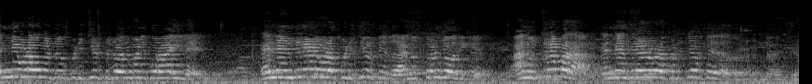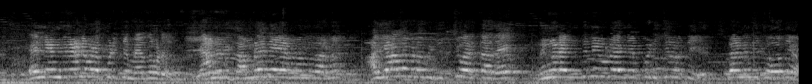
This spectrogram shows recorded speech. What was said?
എന്നെ ഇവിടെ വന്നിട്ട് പിടിച്ചെടുത്തിട്ട് ഒരു മണിക്കൂർ ആയില്ലേ എന്നെ എന്തിനാണ് ഇവിടെ പിടിച്ചു നിർത്തിയത്? അതിന് ഉത്തരം ചോദിക്കും. അതിന് ഉത്തരം പറ. എന്നെ എന്തിനാണ് ഇവിടെ പിടിച്ചു നിർത്തിയത്? എന്നെ എന്തിനാണ് ഇവിടെ പിടിച്ചു മേന്നോട് ഞാനൊരു കംപ്ലൈന്റ് ചെയ്യാൻ വന്നതാണ് അയാൾ ഇവിടെ വിളിച്ചു വരുത്താതെ നിങ്ങൾ എന്തിനാ ഇവിടെ എന്നെ പിടിച്ചു നിർത്തി? ഇതാണ് എന്റെ ചോദ്യം.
